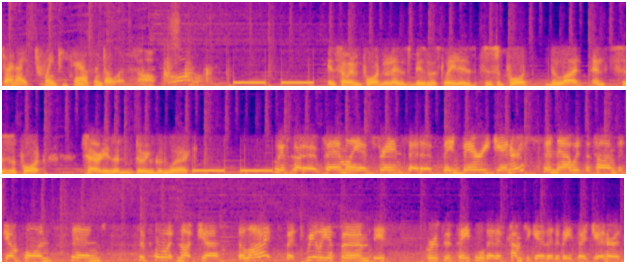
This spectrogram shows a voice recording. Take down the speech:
donate $20000 oh it's so important as business leaders to support the light and to support charities that are doing good work We've got a family and friends that have been very generous, and now is the time to jump on and support not just the light, but really affirm this group of people that have come together to be so generous.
